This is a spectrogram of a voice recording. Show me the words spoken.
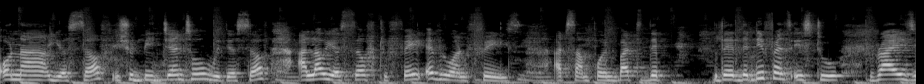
honor yourself. You should be gentle with yourself. Mm. Allow yourself to fail. Everyone fails at some point but the the, the difference is to rise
